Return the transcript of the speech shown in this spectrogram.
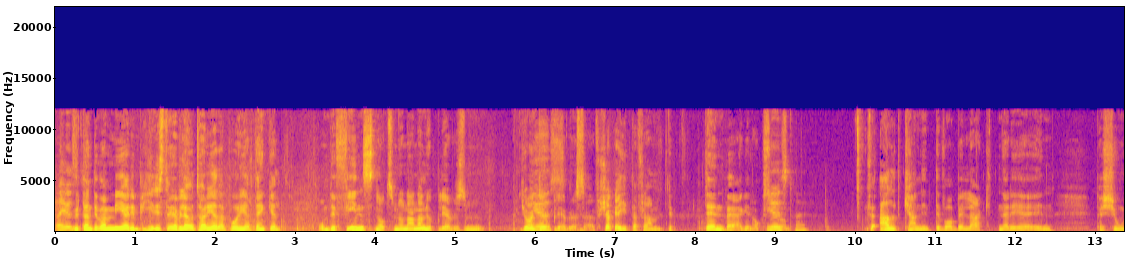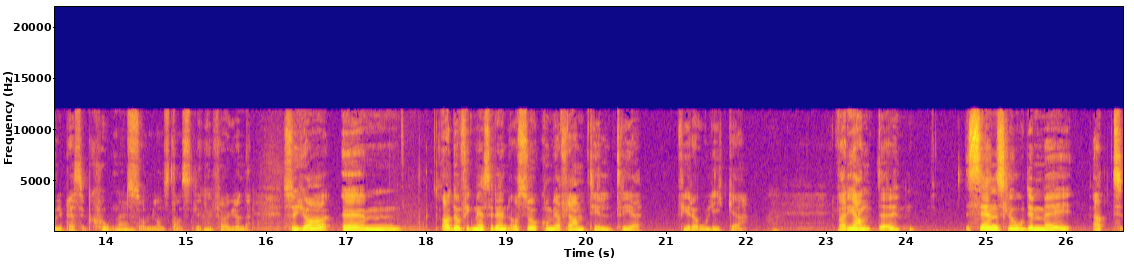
Men, ja, utan det var mer empiriskt. Jag ville ta reda på helt enkelt om det finns något som någon annan upplever som jag inte Just upplever. Och så här. Försöka hitta fram den vägen också. För allt kan inte vara belagt när det är en personlig perception som någonstans ligger i förgrunden. Så jag, ehm, ja de fick med sig den och så kom jag fram till tre, fyra olika varianter. Sen slog det mig att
